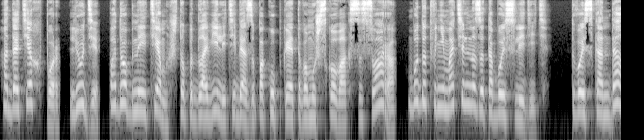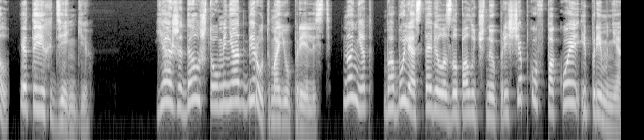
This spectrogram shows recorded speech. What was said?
А до тех пор люди, подобные тем, что подловили тебя за покупкой этого мужского аксессуара, будут внимательно за тобой следить. Твой скандал – это их деньги. Я ожидал, что у меня отберут мою прелесть. Но нет, бабуля оставила злополучную прищепку в покое и при мне,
